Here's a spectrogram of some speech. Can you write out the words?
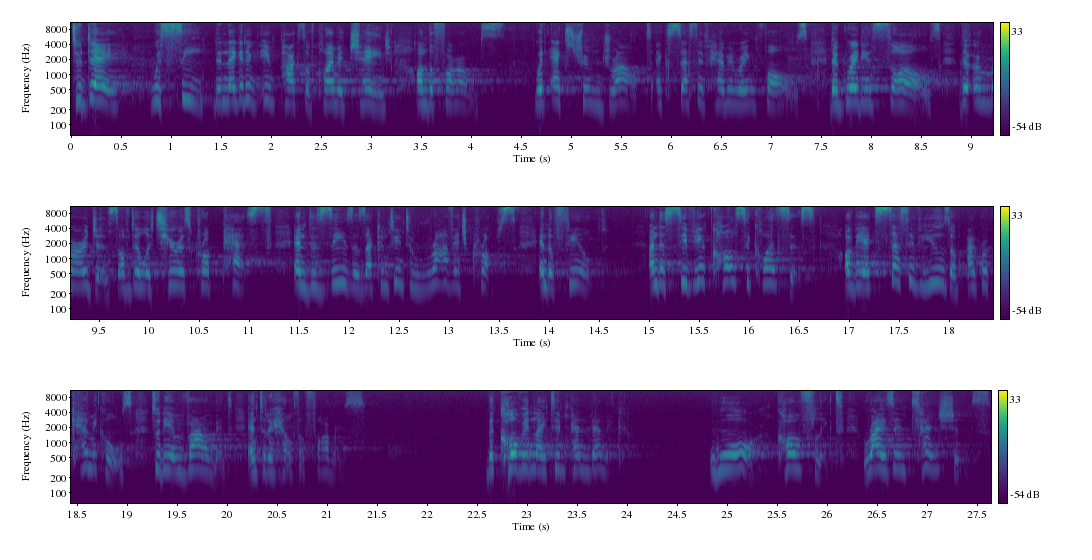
Today, we see the negative impacts of climate change on the farms with extreme drought, excessive heavy rainfalls, degrading soils, the emergence of deleterious crop pests and diseases that continue to ravage crops in the field, and the severe consequences of the excessive use of agrochemicals to the environment and to the health of farmers. The COVID 19 pandemic, war, conflict, rising tensions,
